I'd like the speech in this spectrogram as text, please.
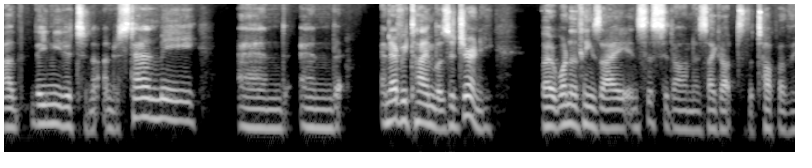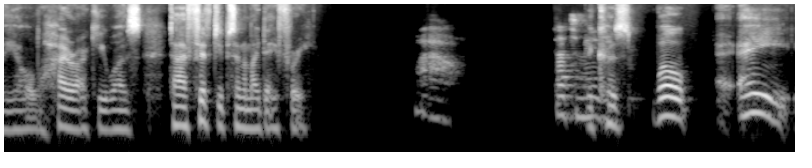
Uh, they needed to understand me, and and and every time it was a journey. But one of the things I insisted on as I got to the top of the old hierarchy was to have fifty percent of my day free Wow. That's amazing. because well a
